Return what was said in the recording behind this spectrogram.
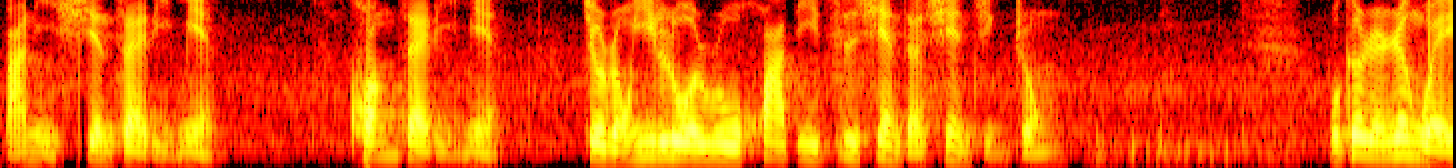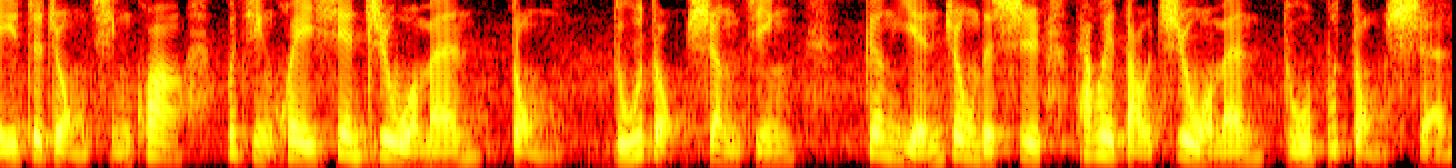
把你陷在里面，框在里面，就容易落入画地自限的陷阱中。我个人认为，这种情况不仅会限制我们懂读懂圣经，更严重的是，它会导致我们读不懂神，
